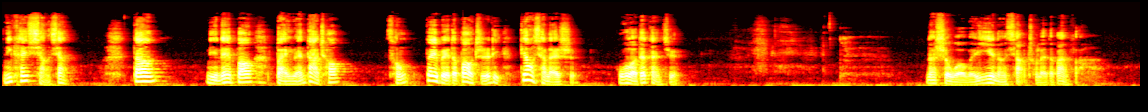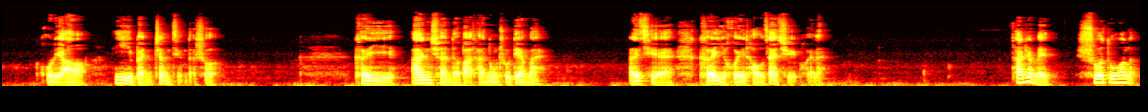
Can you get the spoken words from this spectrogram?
你可以想象，当你那包百元大钞从贝贝的报纸里掉下来时，我的感觉。那是我唯一能想出来的办法。胡里奥一本正经的说：“可以安全的把它弄出店外，而且可以回头再取回来。”他认为说多了。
